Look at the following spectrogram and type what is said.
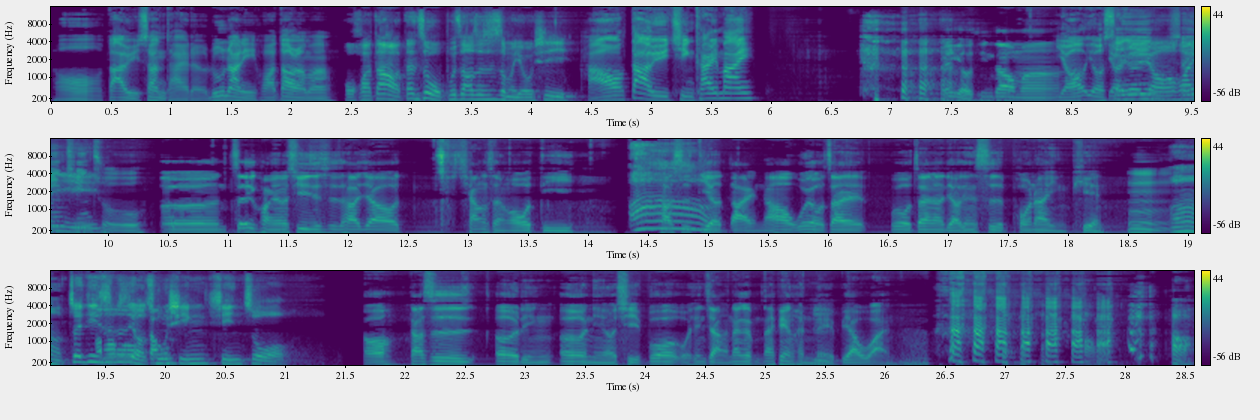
哦，大鱼上台了，Luna，你滑到了吗？我滑到，但是我不知道这是什么游戏。好，大鱼，请开麦。欸、有听到吗？有有声音，有声音清楚。呃，这一款游戏就是它叫《枪神 OD》啊，它是第二代。然后我有在，我有在那聊天室 po 那影片。嗯嗯，最近是不是有出新新作？哦，那是二零二二年游戏。不过我先讲那个那片很雷，嗯、不要玩。好，好。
